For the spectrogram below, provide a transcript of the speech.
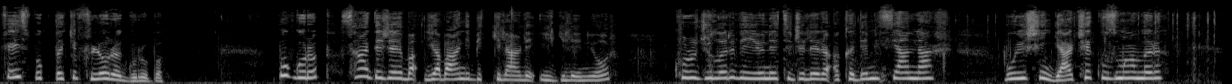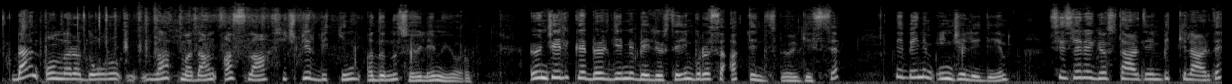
Facebook'taki Flora grubu. Bu grup sadece yaba- yabani bitkilerle ilgileniyor. Kurucuları ve yöneticileri akademisyenler, bu işin gerçek uzmanları. Ben onlara doğrulatmadan asla hiçbir bitkinin adını söylemiyorum. Öncelikle bölgemi belirteyim. Burası Akdeniz bölgesi. Ve benim incelediğim, sizlere gösterdiğim bitkilerde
